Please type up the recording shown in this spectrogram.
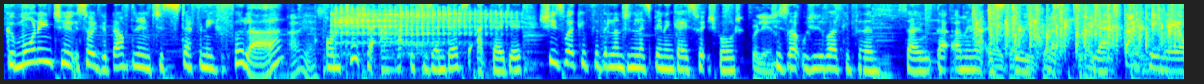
Good morning to, sorry, good afternoon to Stephanie Fuller. Oh, yes. On Twitter at it is ndebs at Gaydio. She's working for the London Lesbian and Gay Switchboard. Brilliant. She's like, she's working for them. So that I mean that is Oh, that'd be still- great. Thank yeah. you. Thank you, Neil.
